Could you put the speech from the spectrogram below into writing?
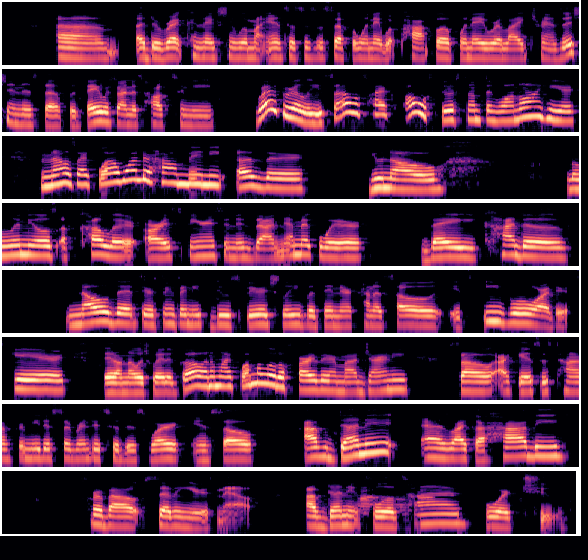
um a direct connection with my ancestors except for when they would pop up when they were like transitioning and stuff. But they were starting to talk to me regularly. So I was like, oh, there's something going on here. And I was like, well, I wonder how many other, you know, millennials of color are experiencing this dynamic where they kind of know that there's things they need to do spiritually, but then they're kind of told it's evil or they're scared. They don't know which way to go. And I'm like, well, I'm a little further in my journey. So I guess it's time for me to surrender to this work. And so I've done it as like a hobby for about seven years now. I've done it wow. full time for two.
